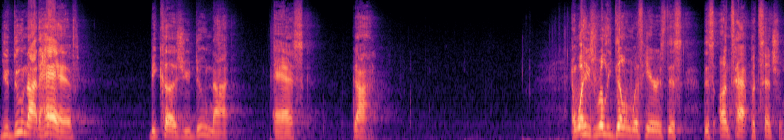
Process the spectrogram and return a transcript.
You do not have because you do not ask God. And what he's really dealing with here is this, this untapped potential.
